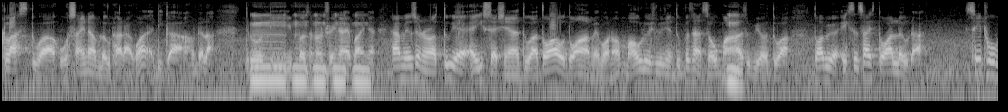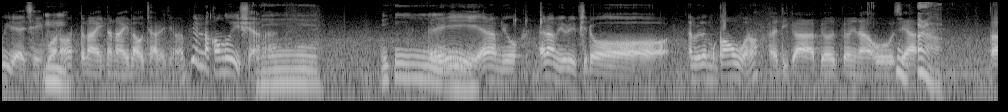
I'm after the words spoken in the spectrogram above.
class သူကဟို sign up လုပ်ထားတာကွာအဓိကဟုတ်တယ်လားသူတို့ဒီ personal trainer တွေပိုင်းညာအဲ့မျိုးဆိုတော့သူ့ရဲ့အဲ့ session ကသူကသွားကိုသွားရမယ်ပေါ့နော်မဟုတ်လို့ရှိရင်သူပတ်စံဆုံးပါဆိုပြီးတော့သူကသွားပြီးတော့ exercise သွားလုပ်တာဆေးထိုးပြီးတဲ့အချိန်ပေါ့နော်တနားရီနှစ်နာရီလောက်ကြာတဲ့အချိန်မှာပြီးတော့နှာခေါင်းသွေးရှမ်း ဩ လာ โอ้โห အေးအဲ့ဒါမျိုးအဲ့ဒါမျိုးတွေဖြစ်တော့အဲ့မျိုးလည်းမကောင်းဘူးပေါ့နော်အဓိကပြောပြောနေတာဟိုဆရာ အဲ့ဒါ ဘာ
